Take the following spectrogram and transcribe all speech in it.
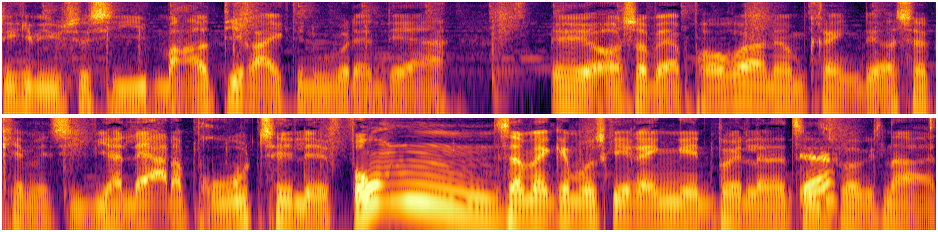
det kan vi jo så sige meget direkte nu, hvordan det er. Øh, og så være pårørende omkring det, og så kan man sige, vi har lært at bruge telefonen, så man kan måske ringe ind på et eller andet Ja. tidspunkt snart.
